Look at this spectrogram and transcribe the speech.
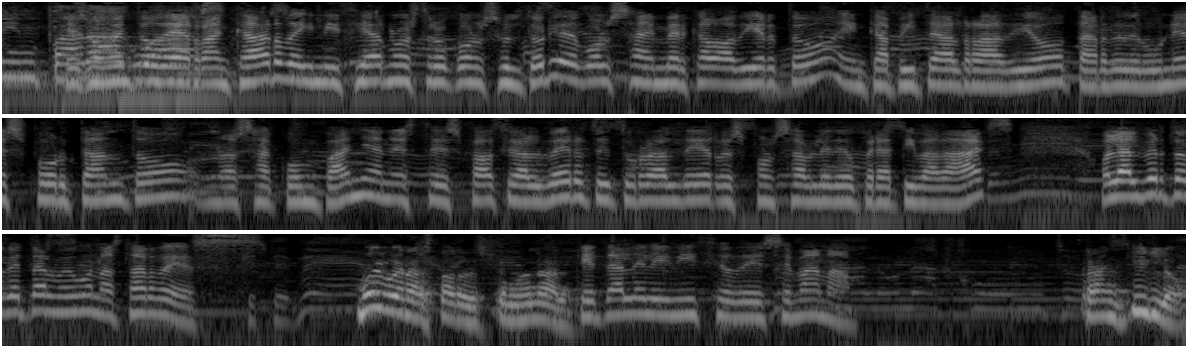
Es momento de arrancar, de iniciar nuestro consultorio de bolsa en mercado abierto en Capital Radio, tarde de lunes. Por tanto, nos acompaña en este espacio Alberto Iturralde, responsable de operativa DAX. Hola Alberto, ¿qué tal? Muy buenas tardes. Muy buenas tardes, fenomenal. ¿Qué tal el inicio de semana? Tranquilo,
